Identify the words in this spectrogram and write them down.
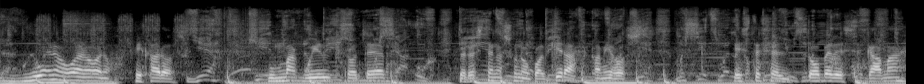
Bueno, bueno, bueno, fijaros, un McWheel Trotter, pero este no es uno cualquiera, amigos. Este es el tope de gama,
